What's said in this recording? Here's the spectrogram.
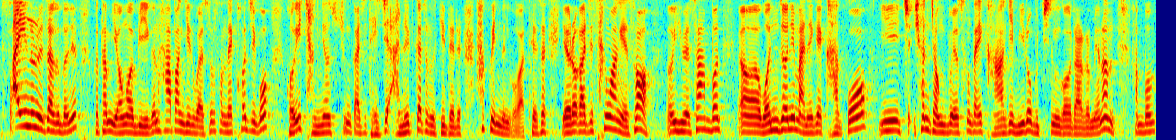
쌓이는 회사거든요. 그렇다면 영업이익은 하반기로 갈수록 상당히 커지고 거의 작년 수준까지 되지 않을까 정도 기대를 하고 있는 것 같아요. 그래서 여러 가지 상황에서 어, 이 회사 한번 어, 원전이 만약에 가고 이 현 정부에서 상당히 강하게 밀어붙이는 거라면은 한번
